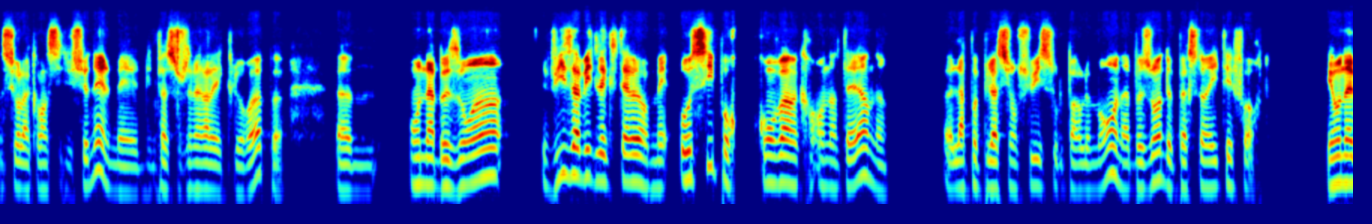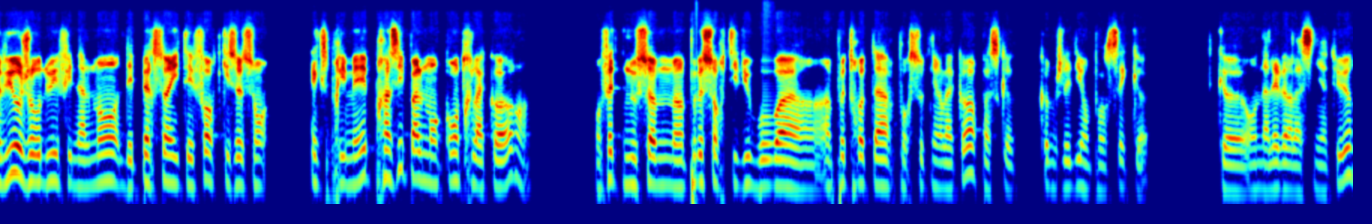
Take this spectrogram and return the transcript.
sur la constitutionnelle, mais d'une façon générale avec l'Europe, on a besoin, vis-à-vis de l'extérieur, mais aussi pour convaincre en interne la population suisse ou le Parlement, on a besoin de personnalités fortes. Et on a vu aujourd'hui finalement des personnalités fortes qui se sont exprimées principalement contre l'accord. En fait, nous sommes un peu sortis du bois un peu trop tard pour soutenir l'accord parce que, comme je l'ai dit, on pensait que qu'on allait vers la signature.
